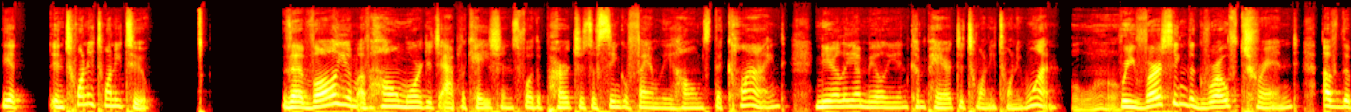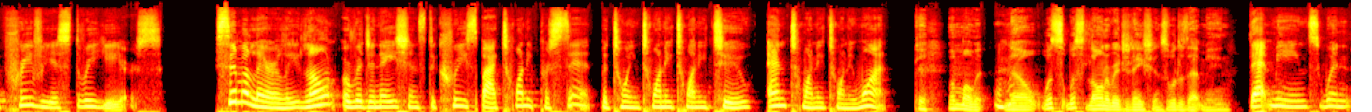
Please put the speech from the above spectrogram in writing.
yeah, in 2022, the volume of home mortgage applications for the purchase of single family homes declined nearly a million compared to 2021, oh, wow. reversing the growth trend of the previous three years. Similarly, loan originations decreased by 20% between 2022 and 2021. Okay, one moment. Mm-hmm. Now, what's what's loan originations? What does that mean? That means when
